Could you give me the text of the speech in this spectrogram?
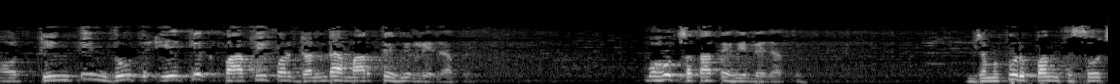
और तीन तीन दूत एक एक पापी पर डंडा मारते हुए ले जाते बहुत सताते हुए ले जाते जमपुर पंथ सोच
